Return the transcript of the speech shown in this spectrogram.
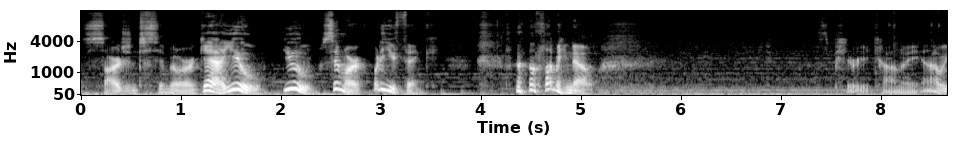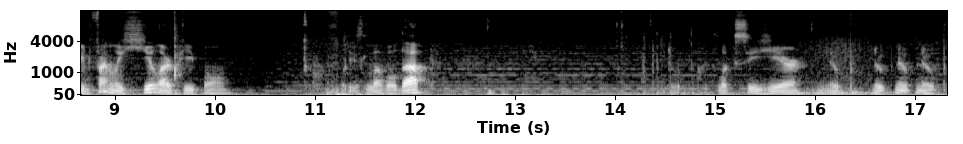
Sergeant Simorg. Yeah, you! You! Simorg, what do you think? Let me know. It's pure economy. Oh, we can finally heal our people. Everybody's leveled up look see here. Nope, nope, nope, nope.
